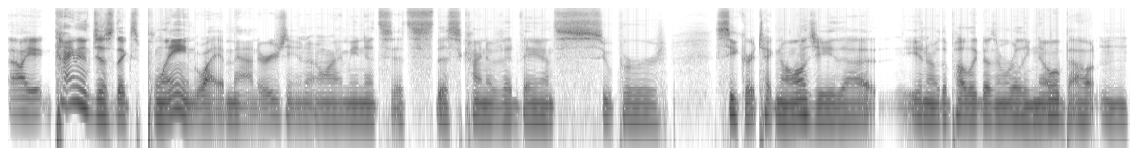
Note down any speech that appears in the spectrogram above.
I kind of just explained why it matters. You know, I mean, it's it's this kind of advanced, super secret technology that you know the public doesn't really know about, and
